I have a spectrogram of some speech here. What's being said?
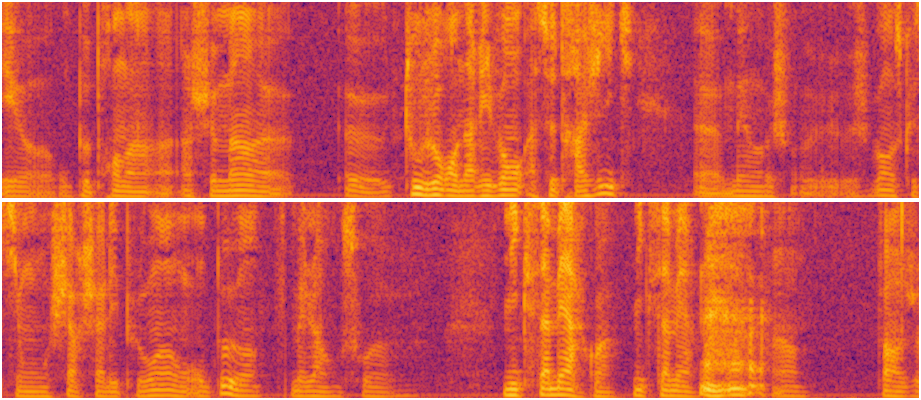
et euh, on peut prendre un, un chemin euh, euh, toujours en arrivant à ce tragique. Euh, mais euh, je, je pense que si on cherche à aller plus loin, on, on peut. hein. Mais là, on soit. Nique sa mère, quoi. Nique sa mère. Hein. Enfin, je,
